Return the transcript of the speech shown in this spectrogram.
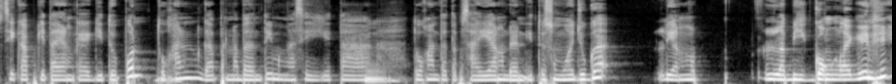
sikap kita yang kayak gitu pun Tuhan gak pernah berhenti mengasihi kita. Hmm. Tuhan tetap sayang dan itu semua juga yang lebih gong lagi nih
